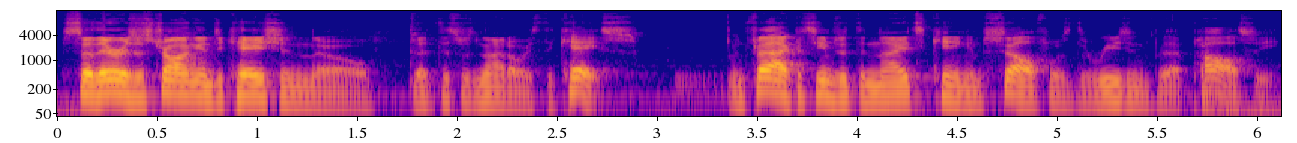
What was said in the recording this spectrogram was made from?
So there is a strong indication, though, that this was not always the case. In fact, it seems that the Night's King himself was the reason for that policy.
